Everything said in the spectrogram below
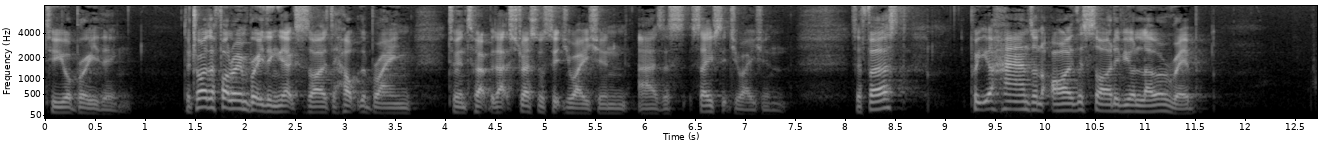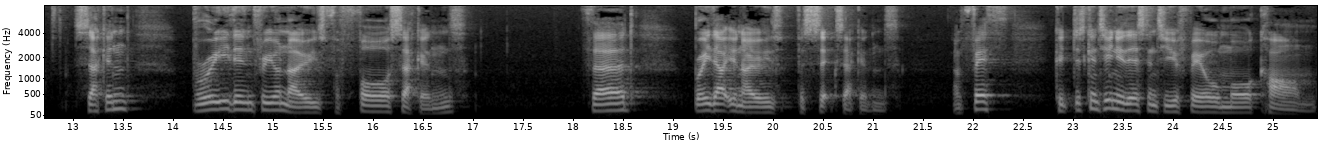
to your breathing. To try the following breathing exercise to help the brain to interpret that stressful situation as a safe situation. So, first, put your hands on either side of your lower rib. Second, breathe in through your nose for four seconds. Third, breathe out your nose for six seconds. And fifth, just continue this until you feel more calm.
